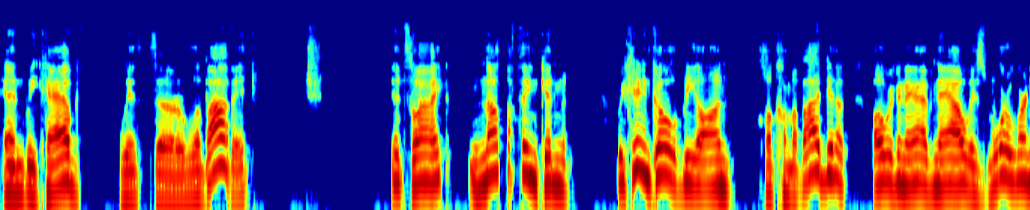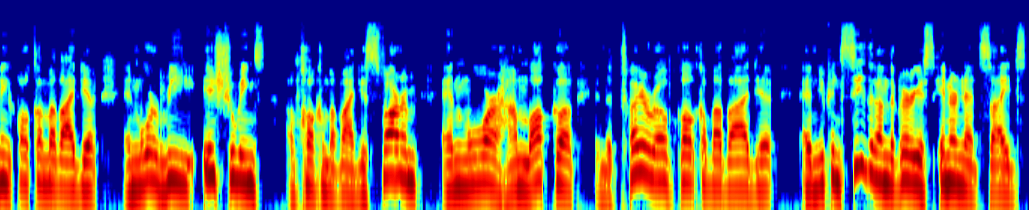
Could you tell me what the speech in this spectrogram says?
and we have with uh, Lubavitch, it's like nothing can, we can't go beyond Chokam. All we're going to have now is more learning Chokam Avadia and more reissuings of Chokam farm and more Hamaka in the Torah of Chokam. And you can see that on the various internet sites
